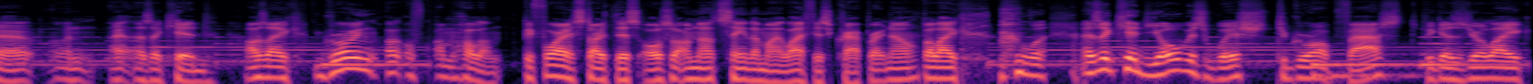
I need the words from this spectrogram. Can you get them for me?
uh, when, as a kid. I was like, growing up, um, hold on, before I start this also, I'm not saying that my life is crap right now, but like, as a kid, you always wish to grow up fast because you're like,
